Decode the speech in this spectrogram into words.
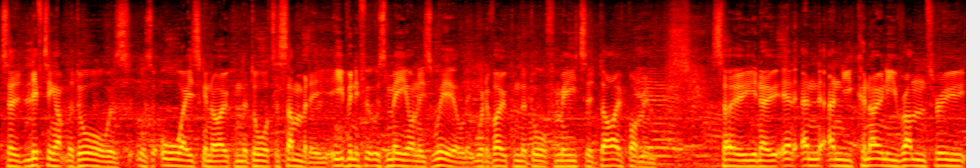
so lifting up the door was was always going to open the door to somebody. Even if it was me on his wheel, it would have opened the door for me to dive bomb him. So you know, and and you can only run through.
